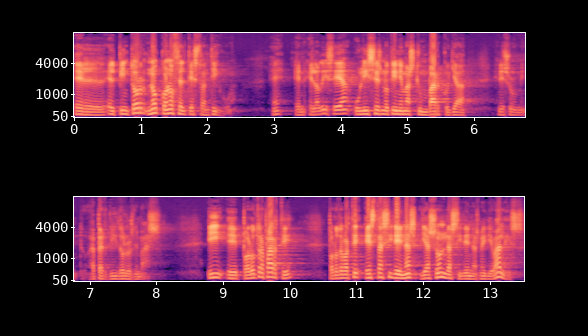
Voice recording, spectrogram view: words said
el pintor no conoce el texto antiguo. ¿eh? En, la Odisea, Ulises no tiene más que un barco ya en ese momento, ha perdido los demás. Y eh, por otra parte, Por otra parte, estas sirenas ya son las sirenas medievales,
